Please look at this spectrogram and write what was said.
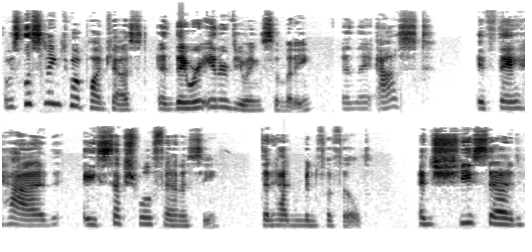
I was listening to a podcast and they were interviewing somebody and they asked if they had a sexual fantasy that hadn't been fulfilled. And she said,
